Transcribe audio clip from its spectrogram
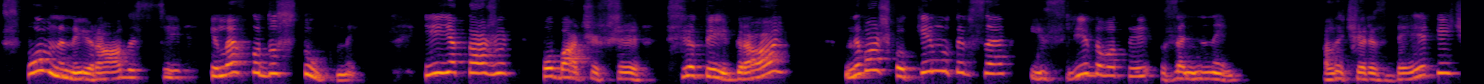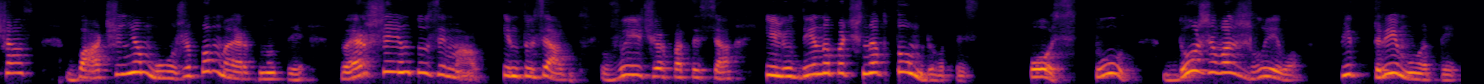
сповнений радості і легкодоступний. І, як кажуть, побачивши святий Грааль, неважко кинути все і слідувати за ним. Але через деякий час бачення може померкнути. Перший ентузіазм, ентузіазм вичерпатися, і людина почне втомлюватись. Ось тут дуже важливо підтримувати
